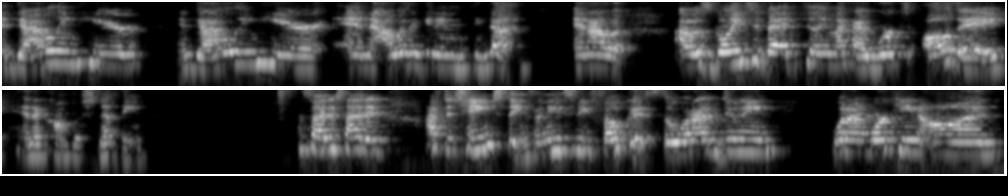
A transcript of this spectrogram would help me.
and dabbling here and dabbling here, and I wasn't getting anything done. And I, I was going to bed feeling like I worked all day and accomplished nothing. So I decided I have to change things. I need to be focused. So what I'm doing when I'm working on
